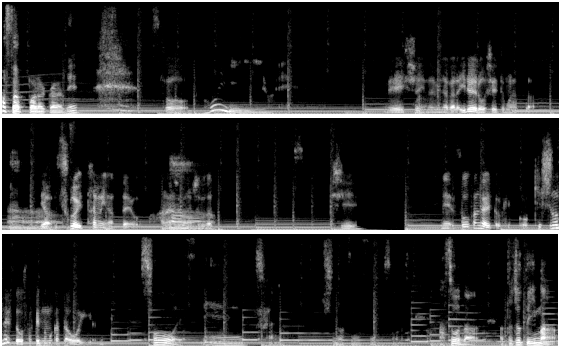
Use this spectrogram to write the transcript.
朝っぱらからね。そすごいよね。う。で、一緒に飲みながらいろいろ教えてもらった。あーいや、すごいためになったよ。話が面白かったし、ね、そう考えると結構、決死の先生お酒飲む方多いよね。そうですね。確かに。岸野先生もそうです。あ、そうだ。あとちょっと今、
